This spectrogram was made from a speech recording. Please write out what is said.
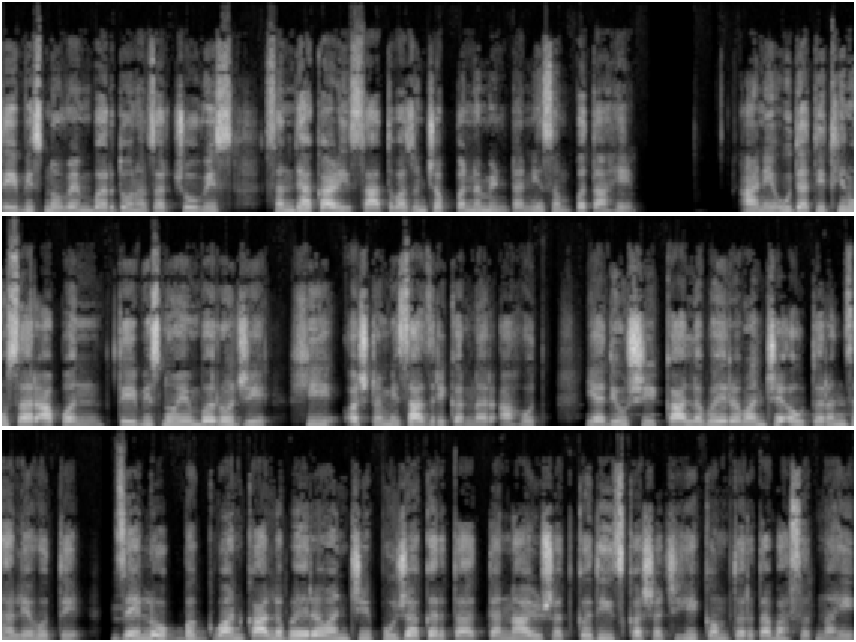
तेवीस नोव्हेंबर दोन हजार चोवीस संध्याकाळी सात वाजून छप्पन्न मिनिटांनी संपत आहे. आणि उद्या तिथीनुसार आपण तेवीस नोव्हेंबर रोजी ही अष्टमी साजरी करणार आहोत. या दिवशी कालभैरवांचे अवतरण झाले होते. जे लोक भगवान कालभैरवांची पूजा करतात त्यांना आयुष्यात कधीच कशाचीही कमतरता भासत नाही.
